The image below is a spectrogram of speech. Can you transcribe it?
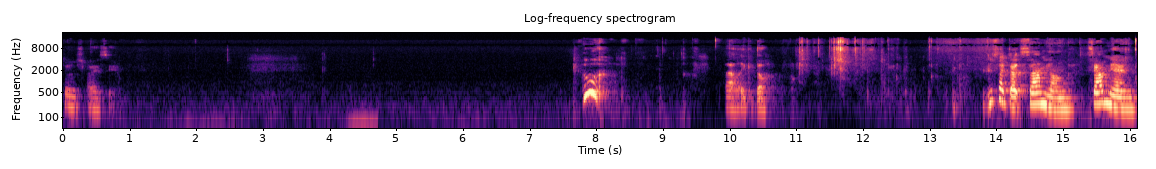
So spicy. I like it though. It's like that samyang, samyang.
